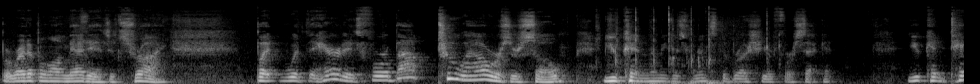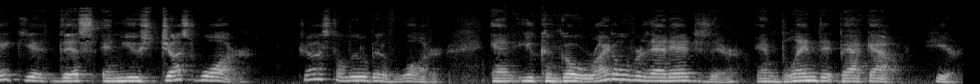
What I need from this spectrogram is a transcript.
But right up along that edge, it's dry. But with the Heritage, for about two hours or so, you can, let me just rinse the brush here for a second. You can take this and use just water, just a little bit of water, and you can go right over that edge there and blend it back out here.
